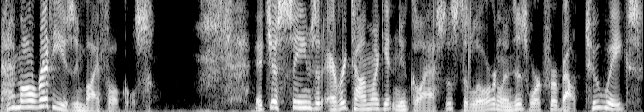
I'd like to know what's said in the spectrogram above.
And I'm already using bifocals. It just seems that every time I get new glasses, the lower lenses work for about two weeks,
